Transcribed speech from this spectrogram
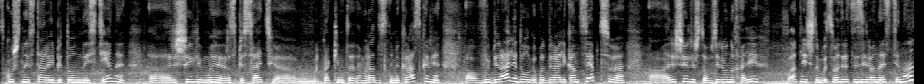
Скучные старые бетонные стены э, решили мы расписать э, какими-то там радостными красками. Э, выбирали долго, подбирали концепцию, э, решили, что в зеленых аллеях отлично будет смотреться зеленая стена.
